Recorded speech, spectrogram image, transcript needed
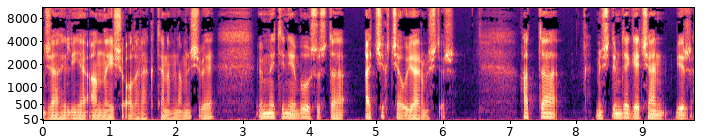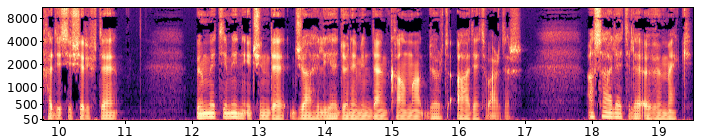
cahiliye anlayışı olarak tanımlamış ve ümmetini bu hususta açıkça uyarmıştır. Hatta Müslim'de geçen bir hadisi şerifte, Ümmetimin içinde cahiliye döneminden kalma dört adet vardır. Asaletle övünmek,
